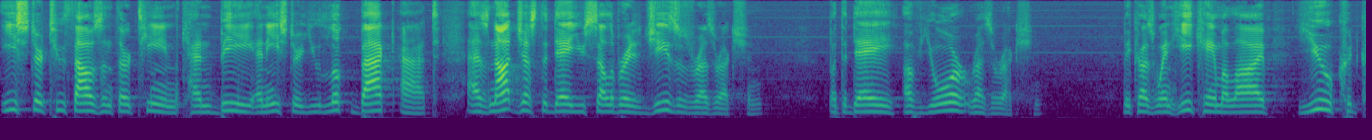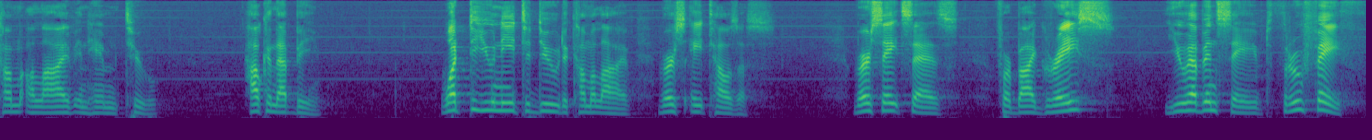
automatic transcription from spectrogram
Easter 2013 can be an Easter you look back at as not just the day you celebrated Jesus' resurrection, but the day of your resurrection. Because when he came alive, you could come alive in him too. How can that be? What do you need to do to come alive? Verse 8 tells us. Verse 8 says, For by grace you have been saved through faith,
